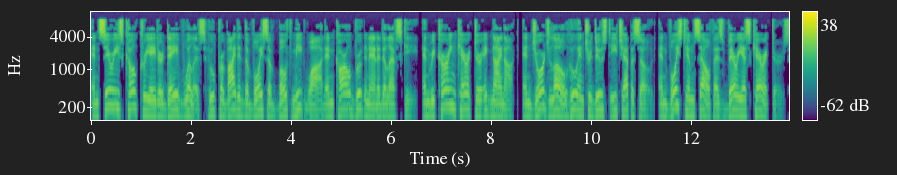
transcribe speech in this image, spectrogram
and series co-creator Dave Willis who provided the voice of both Meatwad and Carl Brutanadilewski, and recurring character Ignignokt, and George Lowe who introduced each episode, and voiced himself as various characters.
